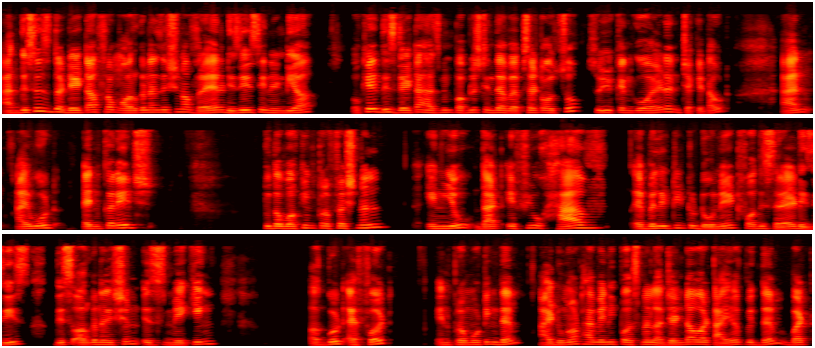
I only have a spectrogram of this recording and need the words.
and this is the data from organization of rare disease in india okay this data has been published in their website also so you can go ahead and check it out and i would encourage to the working professional in you that if you have ability to donate for this rare disease this organization is making a good effort in promoting them i do not have any personal agenda or tie up with them but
